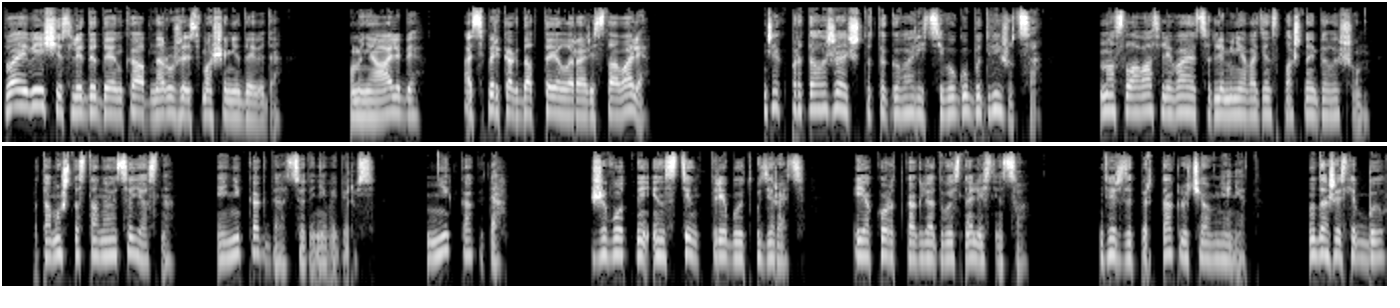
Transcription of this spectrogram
Твои вещи и следы ДНК обнаружились в машине Дэвида. У меня алиби. А теперь, когда Тейлора арестовали... Джек продолжает что-то говорить, его губы движутся. Но слова сливаются для меня в один сплошной белый шум — потому что становится ясно. Я никогда отсюда не выберусь. Никогда. Животный инстинкт требует удирать, и я коротко оглядываюсь на лестницу. Дверь заперта, ключа у меня нет. Но даже если бы был,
